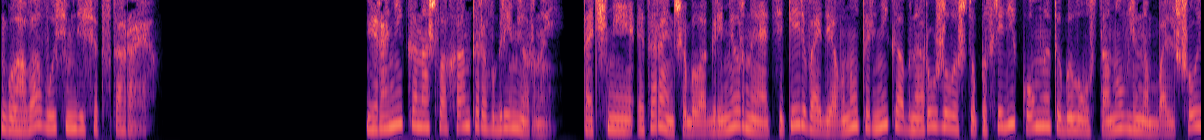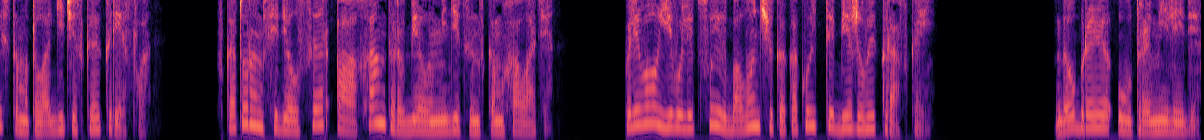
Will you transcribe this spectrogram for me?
Глава 82. Вероника нашла Хантера в гримерной. Точнее, это раньше была гримерная, а теперь, войдя внутрь, Ника обнаружила, что посреди комнаты было установлено большое стоматологическое кресло, в котором сидел сэр, а Хантер в белом медицинском халате поливал его лицо из баллончика какой-то бежевой краской. «Доброе утро, миледи»,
